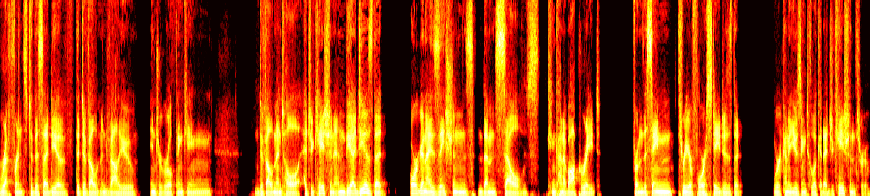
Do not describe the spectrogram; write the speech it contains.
reference to this idea of the development value, integral thinking, developmental education. And the idea is that organizations themselves can kind of operate from the same three or four stages that we're kind of using to look at education through.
